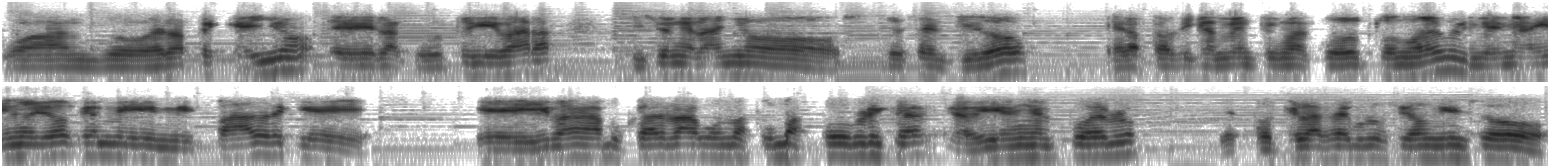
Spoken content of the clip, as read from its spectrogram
cuando era pequeño, el acueducto de Ibarra hizo en el año 62, era prácticamente un acueducto nuevo y me imagino yo que mis padres que, iban a buscar agua en las públicas que había en el pueblo, después que la revolución hizo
